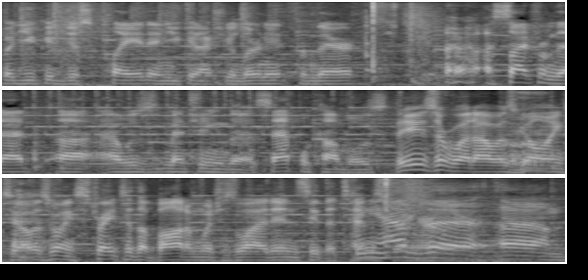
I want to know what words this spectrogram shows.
But you could just play it and you can actually learn it from there. Aside from that, uh, I was mentioning the sample combos. These are what I was going to. I was going straight to the bottom, which is why I didn't see the 10 Can you have the um,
